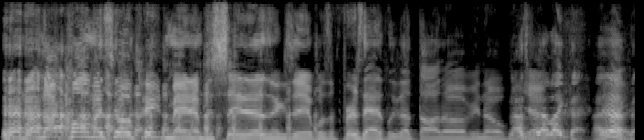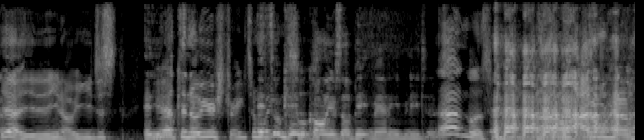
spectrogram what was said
You know, I'm not calling myself Peyton Manning. I'm just saying it as an example. It's the first athlete I thought of. You know, That's yeah. I like that. I yeah, like that. yeah. You, you know, you just And you you're have to know your strengths and It's okay weaknesses. with calling yourself Peyton Manning if you need to. Ah, listen, man, I, don't, I don't have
